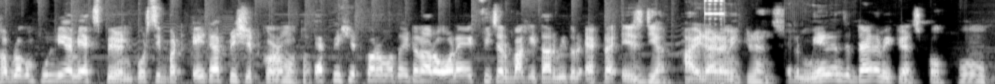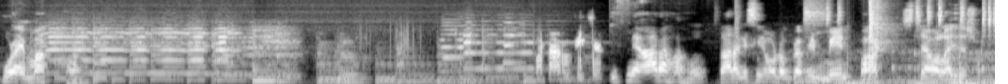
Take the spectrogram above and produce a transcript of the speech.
সব রকম ফোন নিয়ে আমি এক্সপেরিমেন্ট করছি বাট এটা অ্যাপ্রিসিয়েট করার মতো। অ্যাপ্রিসিয়েট করার মতো এটার আরও অনেক ফিচার বাকি, তার ভিতর একটা এইচডিআর হাই ডাইনামিক রেঞ্জ এটা মেন রেঞ্জের ডাইনামিক রেঞ্জ ও হো পুরাই মাখন। बट आरो फीचर इसमें आ रहा हूँ तार आगे सिनेमाटोग्राफी मेन पार्ट स्टेबलाइजेशन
